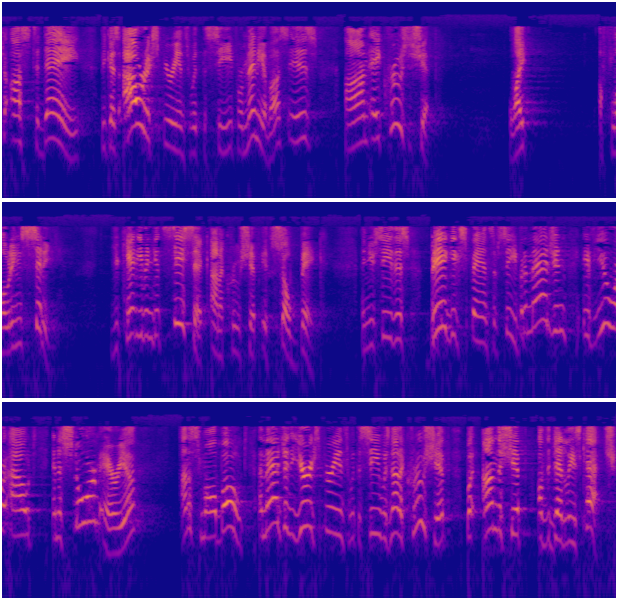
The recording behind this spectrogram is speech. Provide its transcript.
to us today because our experience with the sea, for many of us, is on a cruise ship, like a floating city. You can't even get seasick on a cruise ship, it's so big. And you see this big expanse of sea. But imagine if you were out in a storm area on a small boat. Imagine that your experience with the sea was not a cruise ship, but on the ship of the deadliest catch.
